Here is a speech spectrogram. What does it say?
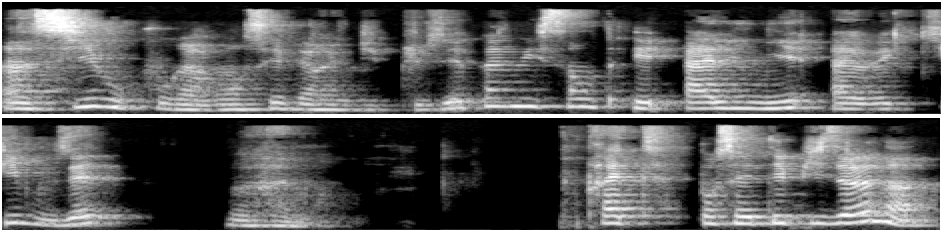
Ainsi, vous pourrez avancer vers une vie plus épanouissante et alignée avec qui vous êtes vraiment. Prête pour cet épisode?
